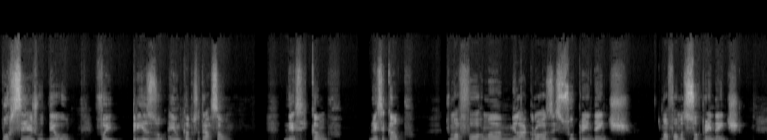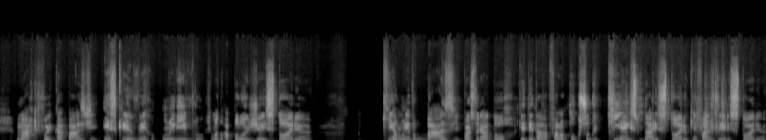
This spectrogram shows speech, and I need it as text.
por ser judeu, foi preso em um campo de concentração. Nesse campo, nesse campo, de uma forma milagrosa e surpreendente, de uma forma surpreendente, Mark foi capaz de escrever um livro chamado Apologia à História, que é um livro base para o historiador, que tenta falar um pouco sobre o que é estudar história, o que é fazer história.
